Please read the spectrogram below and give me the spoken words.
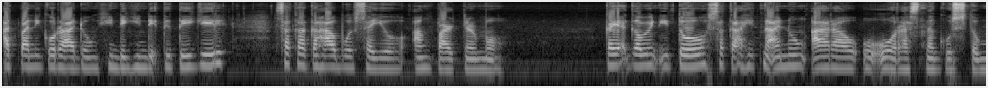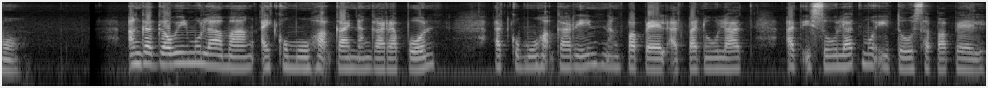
At paniguradong hinding-hindi titigil sa kakahabol sa iyo ang partner mo. Kaya gawin ito sa kahit na anong araw o oras na gusto mo. Ang gagawin mo lamang ay kumuha ka ng garapon at kumuha ka rin ng papel at panulat at isulat mo ito sa papel,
